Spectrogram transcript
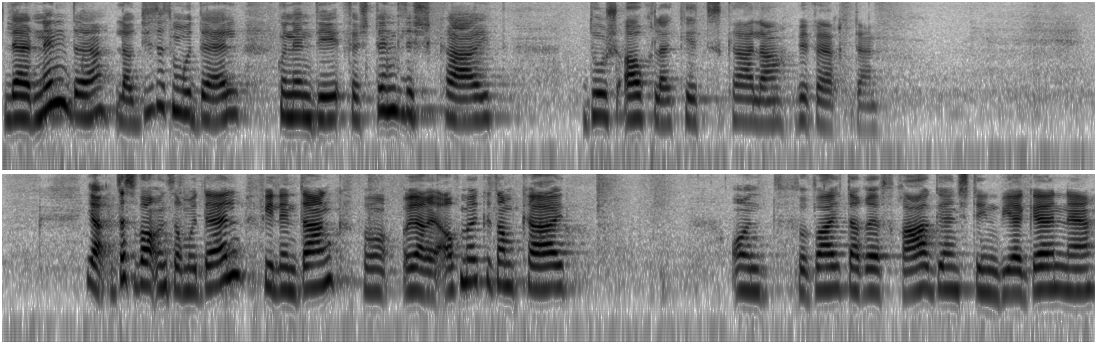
Lernende laut dieses Modell können die Verständlichkeit durch auch Skala bewerten. Ja, das war unser Modell. Vielen Dank für eure Aufmerksamkeit. Und für weitere Fragen stehen wir gerne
